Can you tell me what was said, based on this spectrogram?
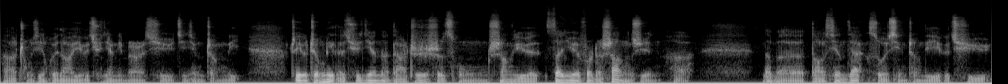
啊重新回到一个区间里面去进行整理。这个整理的区间呢大致是从上月三月份的上旬啊，那么到现在所形成的一个区域。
